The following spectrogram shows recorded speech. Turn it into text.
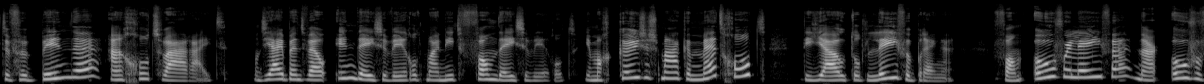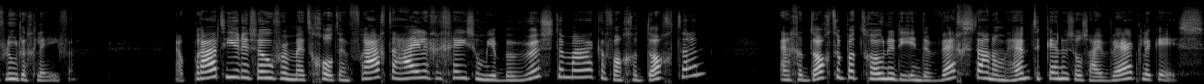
te verbinden aan Gods waarheid. Want jij bent wel in deze wereld, maar niet van deze wereld. Je mag keuzes maken met God die jou tot leven brengen. Van overleven naar overvloedig leven. Nou, praat hier eens over met God en vraag de Heilige Geest om je bewust te maken van gedachten en gedachtenpatronen die in de weg staan om Hem te kennen zoals Hij werkelijk is.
